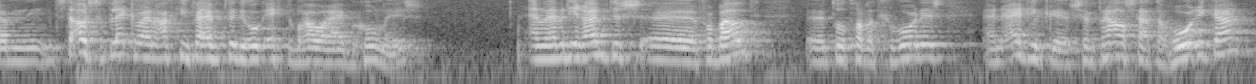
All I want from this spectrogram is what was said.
um, het is de oudste plek waar in 1825 ook echt de brouwerij begonnen is. En we hebben die ruimtes uh, verbouwd tot wat het geworden is. En eigenlijk centraal staat de horeca. Daar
